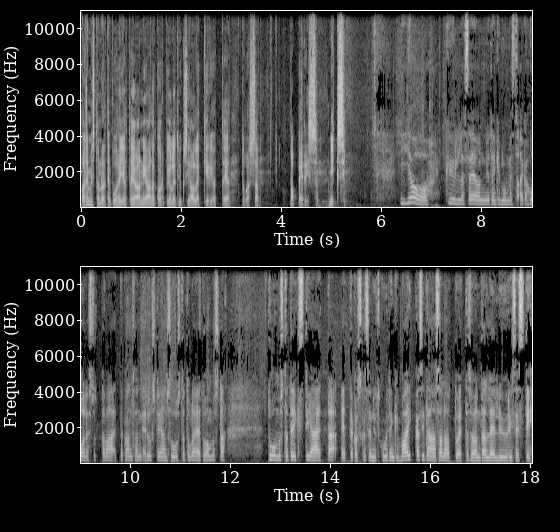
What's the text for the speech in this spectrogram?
Vasemmistonuorten puheenjohtaja Anni Ahlakorpi olet yksi allekirjoittaja tuossa paperissa. Miksi? Joo, kyllä se on jotenkin mun mielestä aika huolestuttavaa, että kansanedustajan suusta tulee tuommoista tuommoista tekstiä, että, että koska se nyt kuitenkin, vaikka sitä on sanottu, että se on tälleen lyyrisesti,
